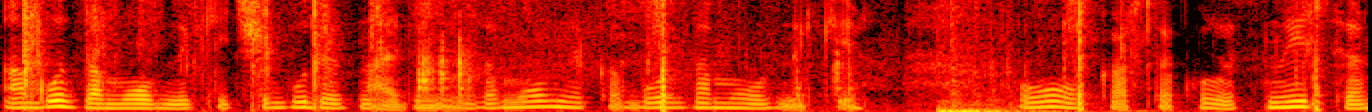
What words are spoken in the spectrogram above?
Або замовники. Чи буде знайдений замовник або замовники? О, карта колесниця.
